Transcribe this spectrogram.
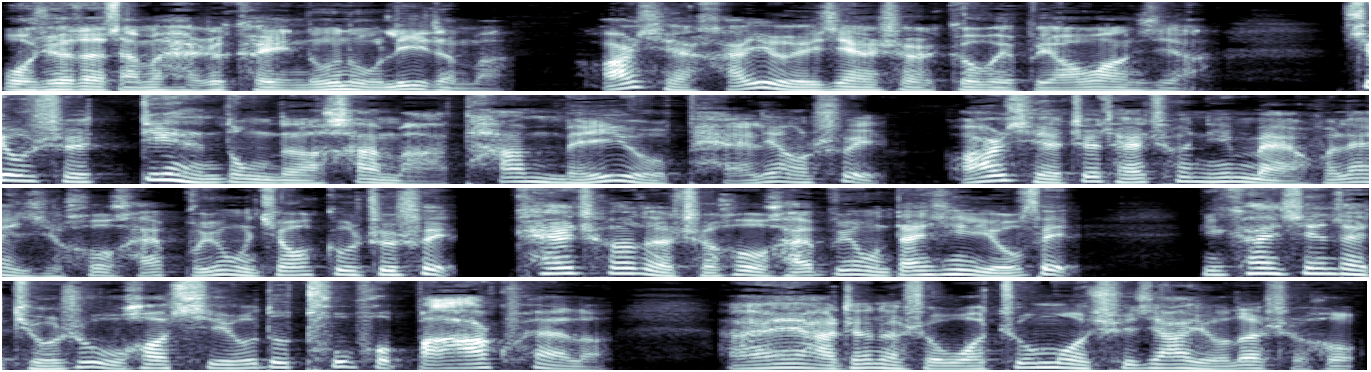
我觉得咱们还是可以努努力的嘛。而且还有一件事，各位不要忘记啊，就是电动的悍马它没有排量税，而且这台车你买回来以后还不用交购置税。开车的时候还不用担心油费，你看现在九十五号汽油都突破八块了，哎呀，真的是我周末去加油的时候，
